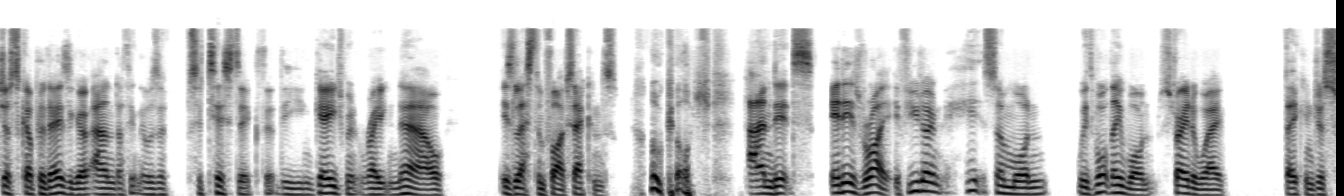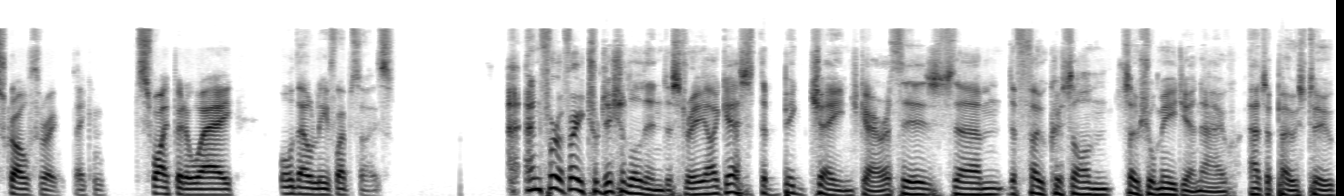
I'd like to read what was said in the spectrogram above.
just a couple of days ago, and I think there was a statistic that the engagement rate now is less than five seconds. Oh gosh! And it's it is right. If you don't hit someone with what they want straight away, they can just scroll through. They can swipe it away, or they'll leave websites. And for a very traditional industry, I guess the big change, Gareth, is um, the focus on social media now, as opposed to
